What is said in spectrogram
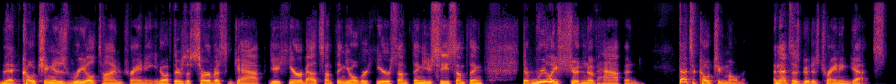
That coaching is real time training. You know, if there's a service gap, you hear about something, you overhear something, you see something that really shouldn't have happened. That's a coaching moment. And that's as good as training gets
